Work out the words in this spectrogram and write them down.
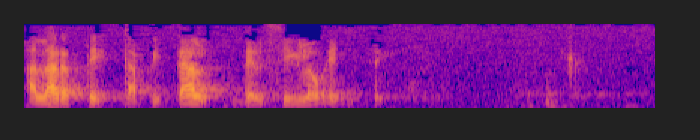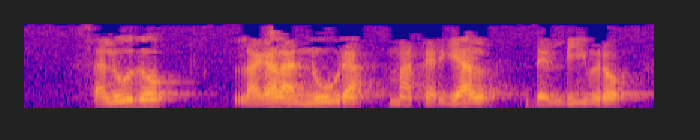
al arte capital del siglo XX. Saludo la galanura material del libro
